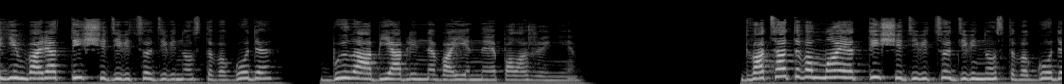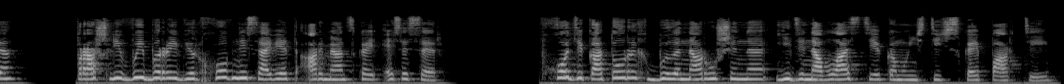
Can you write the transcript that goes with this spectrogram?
января 1990 года было объявлено военное положение. 20 мая 1990 года прошли выборы Верховный Совет Армянской ССР, в ходе которых было нарушено единовластие коммунистической партии.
